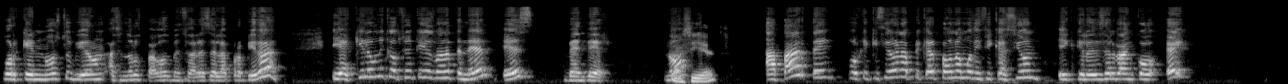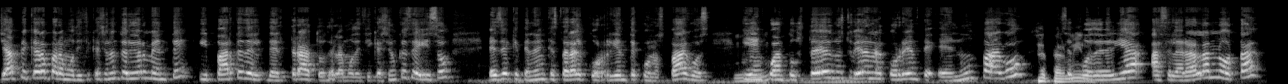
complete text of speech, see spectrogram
porque no estuvieron haciendo los pagos mensuales de la propiedad. Y aquí la única opción que ellos van a tener es vender, ¿no? Así es. Aparte, porque quisieron aplicar para una modificación y que le dice el banco, hey, ya aplicaron para modificación anteriormente y parte del, trato de la modificación que se hizo es de que tienen que estar al corriente con los pagos. Y en cuanto ustedes no estuvieran al corriente en un pago, se, podría acelerar la nota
